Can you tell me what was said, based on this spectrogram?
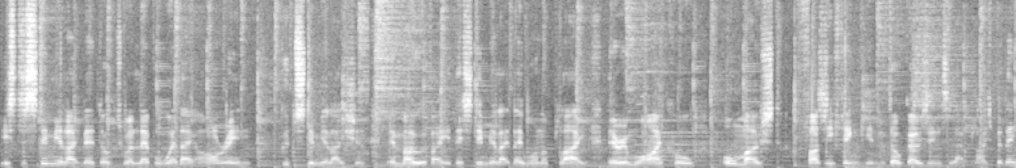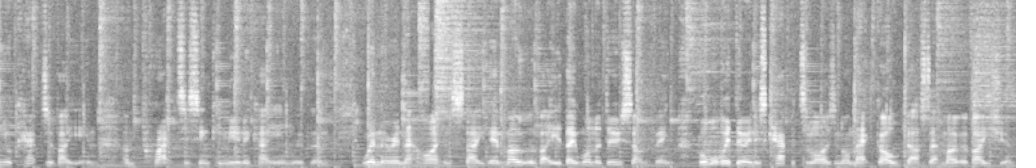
is to stimulate their dog to a level where they are in good stimulation, they're motivated, they're stimulated, they want to play, they're in what I call almost fuzzy thinking. The dog goes into that place, but then you're captivating and practicing communicating with them when they're in that heightened state. They're motivated, they want to do something, but what we're doing is capitalising on that gold dust, that motivation,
